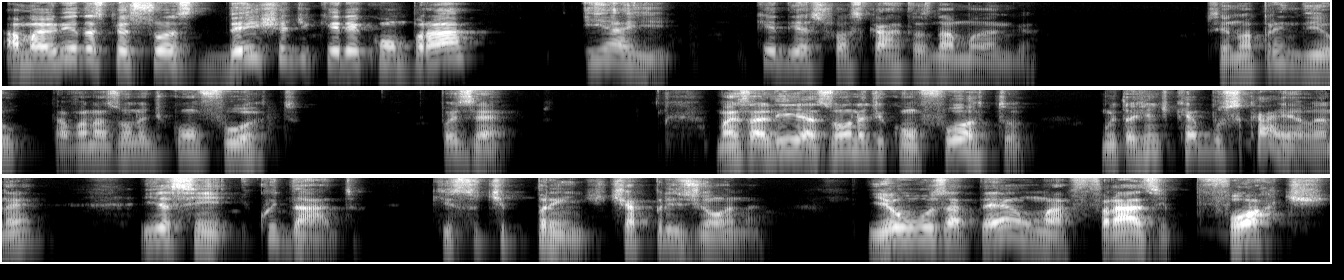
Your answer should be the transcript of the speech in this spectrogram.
a maioria das pessoas deixa de querer comprar. E aí? que dê as suas cartas na manga? Você não aprendeu, estava na zona de conforto. Pois é. Mas ali, a zona de conforto, muita gente quer buscar ela, né? E assim, cuidado, que isso te prende, te aprisiona. E eu uso até uma frase forte,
